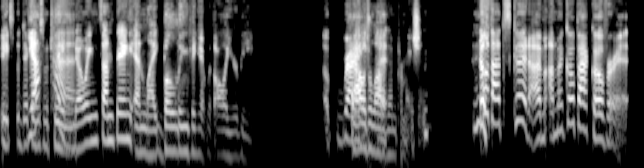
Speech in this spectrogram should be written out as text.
it's the difference yeah. between knowing something and like believing it with all your being. Right. That was a lot of information. No, that's good. I'm I'm gonna go back over it.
